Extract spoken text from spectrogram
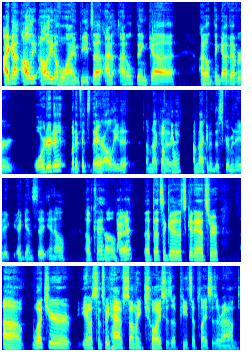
I got. I'll eat. I'll eat a Hawaiian pizza. I. don't- I don't think. uh I don't think I've ever ordered it, but if it's there, I'll eat it. I'm not gonna. Okay. I'm not gonna discriminate ag- against it. You know. Okay. So All right. That, that's a good that's a good answer. Uh, what's your you know since we have so many choices of pizza places around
